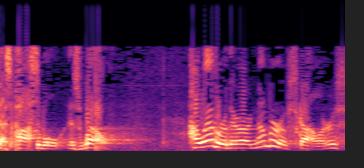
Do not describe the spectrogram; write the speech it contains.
That's possible as well. However, there are a number of scholars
